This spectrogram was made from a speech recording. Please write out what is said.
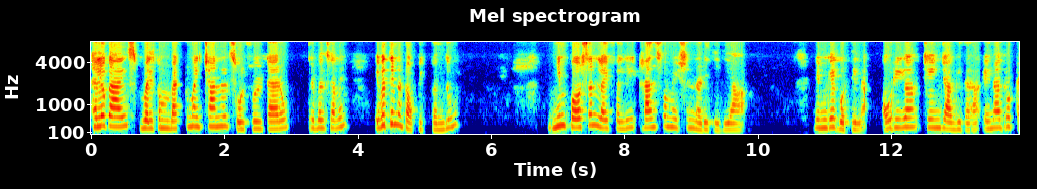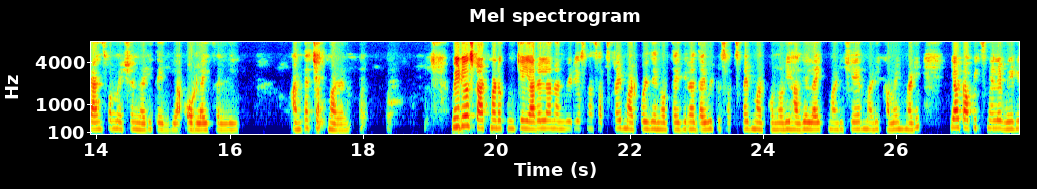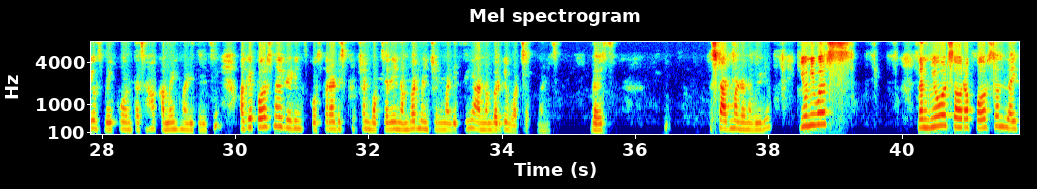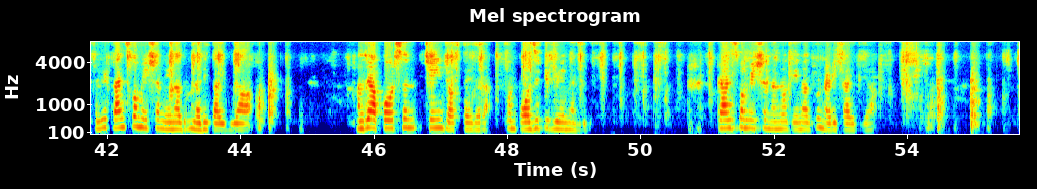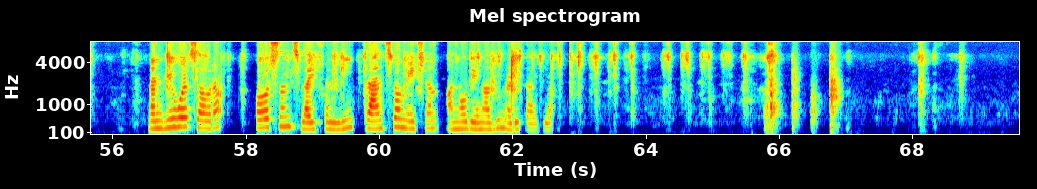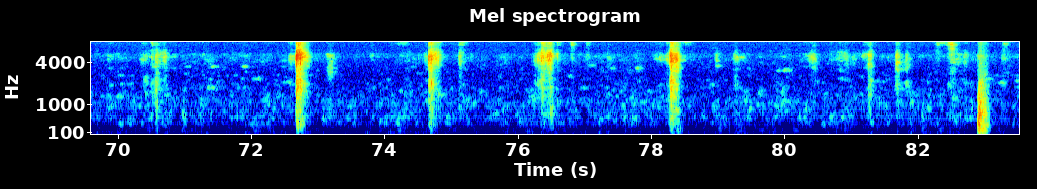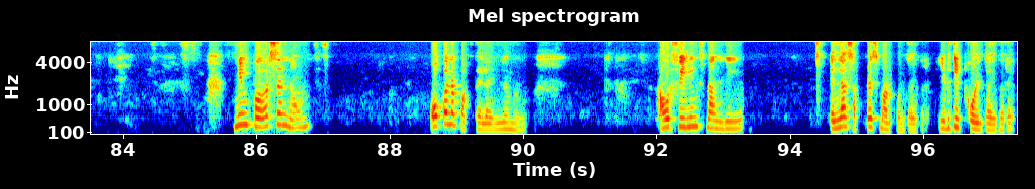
Hello guys welcome back to my channel soulful tarot triple seven ಇವತ್ತಿನ topic ಬಂದು ನಿಮ್ಮ person ಲೈಫಲ್ಲಿ transformation ನಡೀತಿದೆಯಾ? ನಿಮಗೆ ಗೊತ್ತಿಲ್ಲ. ಅವ್ರೀಗ ಚೇಂಜ್ ಆಗಿದಾರ? ಏನಾದರೂ ಟ್ರಾನ್ಸ್ಫಾರ್ಮೇಶನ್ ನಡೀತಾ ಇದೆಯಾ ಅವ್ರ ಲೈಫಲ್ಲಿ ಅಂತ ಚೆಕ್ ಮಾಡೋಣ. ವಿಡಿಯೋ ಸ್ಟಾರ್ಟ್ ಮಾಡೋಕೆ ಮುಂಚೆ ಯಾರೆಲ್ಲ ನನ್ನ ವಿಡಿಯೋಸ್ನ ಸಬ್ಸ್ಕ್ರೈಬ್ ಮಾಡ್ಕೊಳ್ದೆ ನೋಡ್ತಾ ಇದ್ದೀರಾ, ದಯವಿಟ್ಟು ಸಬ್ಸ್ಕ್ರೈಬ್ ಮಾಡ್ಕೊಂಡು ನೋಡಿ. ಹಾಗೆ ಲೈಕ್ ಮಾಡಿ ಶೇರ್ ಮಾಡಿ ಕಮೆಂಟ್ ಮಾಡಿ. ಯಾವ ಟಾಪಿಕ್ಸ್ ಮೇಲೆ ವಿಡಿಯೋಸ್ ಬೇಕು ಅಂತ ಸಹ ಕಮೆಂಟ್ ಮಾಡಿ ತಿಳಿಸಿ. ಹಾಗೆ ಪರ್ಸನಲ್ ರೀಡಿಂಗ್ಸ್ಗೋಸ್ಕರ ಡಿಸ್ಕ್ರಿಪ್ಷನ್ ಬಾಕ್ಸಲ್ಲಿ ನಂಬರ್ ಮೆನ್ಷನ್ ಮಾಡಿರ್ತೀನಿ. ಆ ನಂಬರ್ಗೆ ವಾಟ್ಸಪ್ ಮಾಡಿ ಗೈಸ್ ಸ್ಟಾರ್ಟ್ ಮಾಡೋಣ ವಿಡಿಯೋ ಯೂನಿವರ್ಸ್ ನನ್ನ ವ್ಯೂವರ್ಸ್ ಅವರ ಪರ್ಸನ್ ಲೈಫಲ್ಲಿ ಟ್ರಾನ್ಸ್ಫಾರ್ಮೇಶನ್ ಏನಾದರೂ ನಡೀತಾ ಇದೆಯಾ? ಅಂದ್ರೆ ಆ ಪರ್ಸನ್ ಚೇಂಜ್ ಆಗ್ತಾ ಇದಾರ. ಒಂದು ಪಾಸಿಟಿವ್ ವೇನಲ್ಲಿ ಟ್ರಾನ್ಸ್ಫಾರ್ಮೇಶನ್ ಅನ್ನೋದು ಏನಾದರೂ ನಡೀತಾ ಇದೆಯಾ? ನನ್ನ ವ್ಯೂವರ್ಸ್ ಅವರ ಪರ್ಸನ್ಸ್ ಲೈಫ್ ಅಲ್ಲಿ ಟ್ರಾನ್ಸ್ಫಾರ್ಮೇಶನ್ ಅನ್ನೋದೇನಾದ್ರೂ ನಡೀತಾ ಇದೆಯಾ? ನಿಮ್ ಪರ್ಸನ್ ಓಪನ್ ಅಪ್ ಆಗ್ತಾ ಇಲ್ಲ ಎಲ್ಲೂ ಅವ್ರ ಫೀಲಿಂಗ್ಸ್ನಲ್ಲಿ ಎಲ್ಲ ಸಪ್ರೆಸ್ ಮಾಡ್ಕೊತಾ ಇದ್ದಾರೆ ಹಿಡ್ದಿಟ್ಕೊಳ್ತಾ ಇದ್ದಾರೆ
